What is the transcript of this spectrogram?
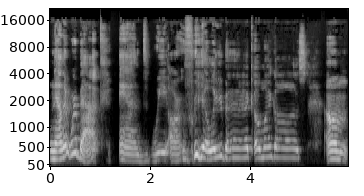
now that we're back and we are really back, oh my gosh. Um,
